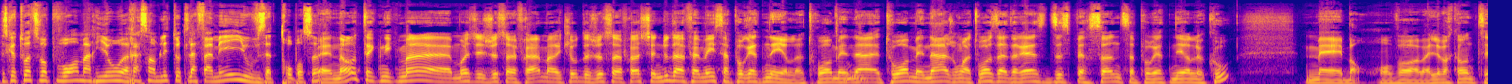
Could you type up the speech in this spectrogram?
Est-ce que toi tu vas pouvoir Mario rassembler toute la famille ou vous êtes trop pour ça? Ben non, techniquement, euh, moi j'ai juste un frère, Marie-Claude a juste un frère. Chez nous dans la famille, ça pourrait tenir là. Trois ménages, trois ménages ou à trois adresses, dix personnes, ça pourrait tenir le coup. Mais bon, on va. Ben là, par contre,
